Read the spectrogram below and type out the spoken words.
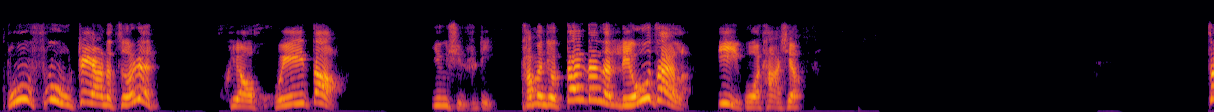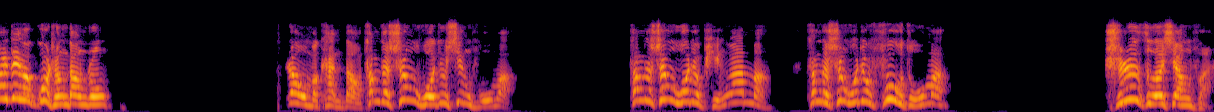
不负这样的责任，要回到应许之地，他们就单单的留在了异国他乡。在这个过程当中，让我们看到他们的生活就幸福吗？他们的生活就平安吗？他们的生活就富足吗？实则相反。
